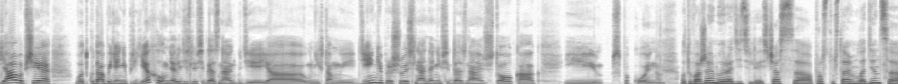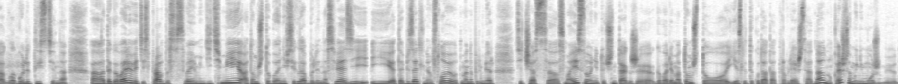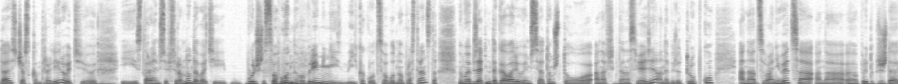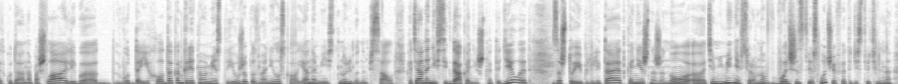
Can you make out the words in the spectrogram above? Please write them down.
Я вообще вот куда бы я ни приехала, у меня родители всегда знают, где я, у них там и деньги прошу, если надо, они всегда знают, что, как, и спокойно. Вот, уважаемые родители, сейчас а, просто устами младенца глаголит истина. А, договаривайтесь, правда, со своими детьми о том, чтобы они всегда были на связи, и это обязательное условие. Вот мы, например, сейчас а, с моей Соней точно так же говорим о том, что если ты куда-то отправляешься одна, ну, конечно, мы не можем ее, да, сейчас контролировать, mm-hmm. и стараемся все равно давать ей больше свободного времени и какого-то свободного пространства, но мы обязательно договариваемся о том, что она всегда на связи, она берет трубку, она отзванивается, она э, предупреждает, куда она пошла, либо вот доехала до конкретного места и уже позвонила, сказала, я на месте, ну, либо написала. Хотя она не всегда, конечно, это делает, за что ей прилетает, конечно же, но, э, тем не менее, все равно в большинстве случаев это действительно,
